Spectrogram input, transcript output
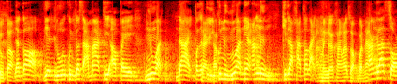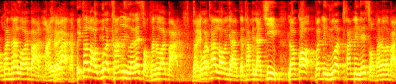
ถูกต้องแล้วก็เรียนรู้คุณก็สามารถที่เอาไปนวด ได้ปกติใช่ครับ คุณหนึ่งนวดเนี่ยครั้งหนึ่งคิดราคาเท่าไหร่ ครั้งหนึ่งก็ครั้งละสองพันคห้า รั้งละ 2,500 บาท หมายความว่าใช่ครับเฮ้ยถ้าเรานวดครั้งหนึ่งเราได้ 2,500 บาท หมายความว่าใช่ครับถ้าเราอยากจะทำเป็นอาชีพ เราก็วันหนึ่งนวดครั้งหนึ่งได้ 2,500 บาท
